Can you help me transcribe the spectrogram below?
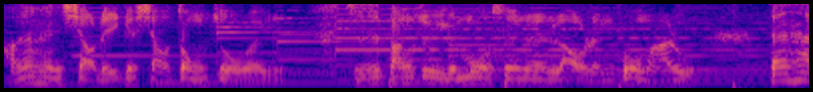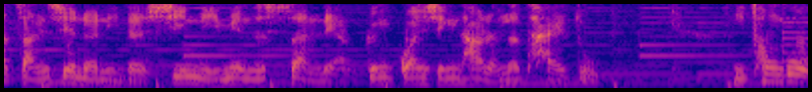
好像很小的一个小动作而已，只是帮助一个陌生人老人过马路，但是它展现了你的心里面的善良跟关心他人的态度。你通过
